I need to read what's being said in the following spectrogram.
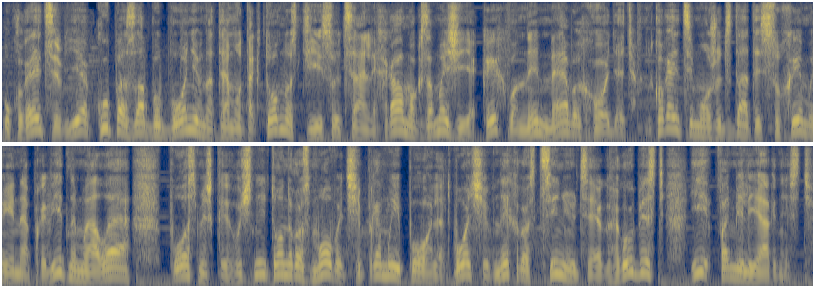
У корейців є купа забобонів на тему тактовності і соціальних рамок, за межі яких вони не виходять. Корейці можуть здатись сухими і непривітними, але посмішки, гучний тон розмови чи прямий погляд в очі в них розцінюються як грубість і фамільярність.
